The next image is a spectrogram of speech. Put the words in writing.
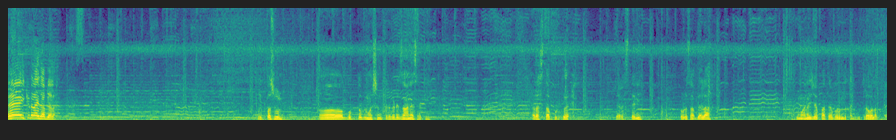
ए इकडे जायचं आपल्याला. इथपासून गुप्त भीमाशंकरकडे जाण्यासाठी रस्ता फुटतोय त्या रस्त्याने थोडंसं आपल्याला विमानाच्या पात्रापर्यंत खाली उतरावं लागतं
